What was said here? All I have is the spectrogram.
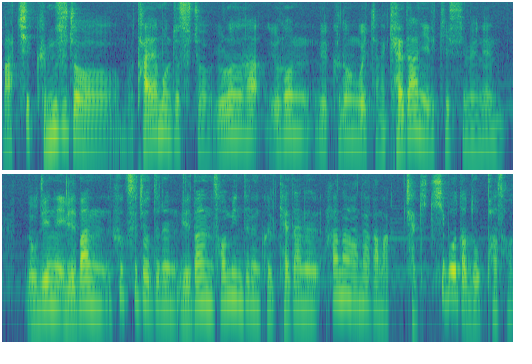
마치 금수저, 뭐 다이아몬드 수저 요런 사- 요런 그런 거 있잖아요. 계단이 이렇게 있으면은 우리는 일반 흙수저들은 일반 서민들은 그 계단을 하나하나가 막 자기 키보다 높아서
